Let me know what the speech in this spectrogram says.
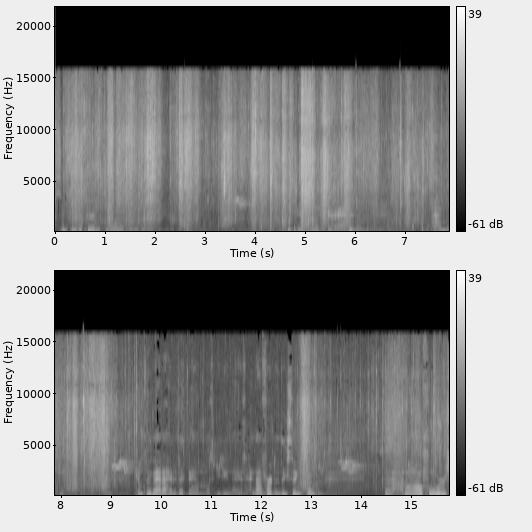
See some disturbance. There's another track. I'm come through that. I had to duck down to get in that. And I've heard that these things go uh, on all fours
